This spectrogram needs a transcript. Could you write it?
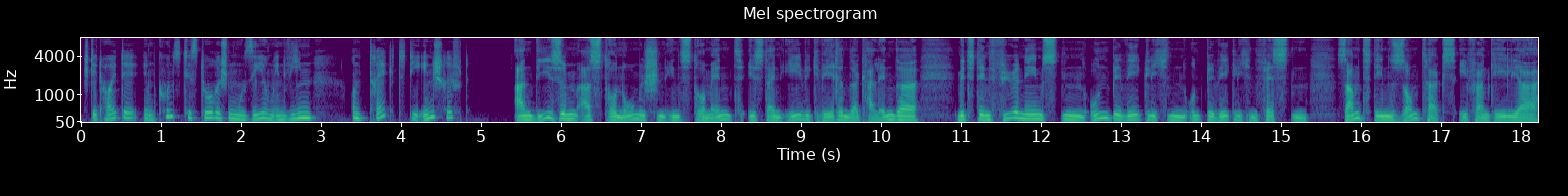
steht heute im Kunsthistorischen Museum in Wien und trägt die Inschrift An diesem astronomischen Instrument ist ein ewig währender Kalender mit den fürnehmsten, unbeweglichen und beweglichen Festen samt den Sonntagsevangelia,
